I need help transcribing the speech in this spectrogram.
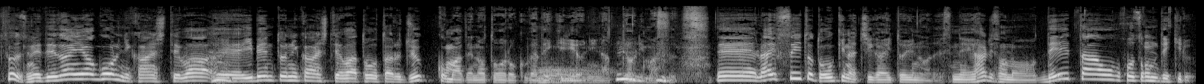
そうですね。デザインやゴールに関しては、えーイベントに関してはトータル10個までの登録ができるようになっております。で、ライフスイートと大きな違いというのはですね、やはりそのデータを保存できる。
